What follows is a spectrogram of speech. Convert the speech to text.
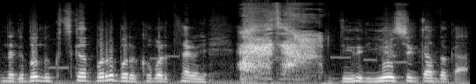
なんかどんどん口からボロボロこぼれて最後に、あーじゃーっていう風に言う瞬間とか、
